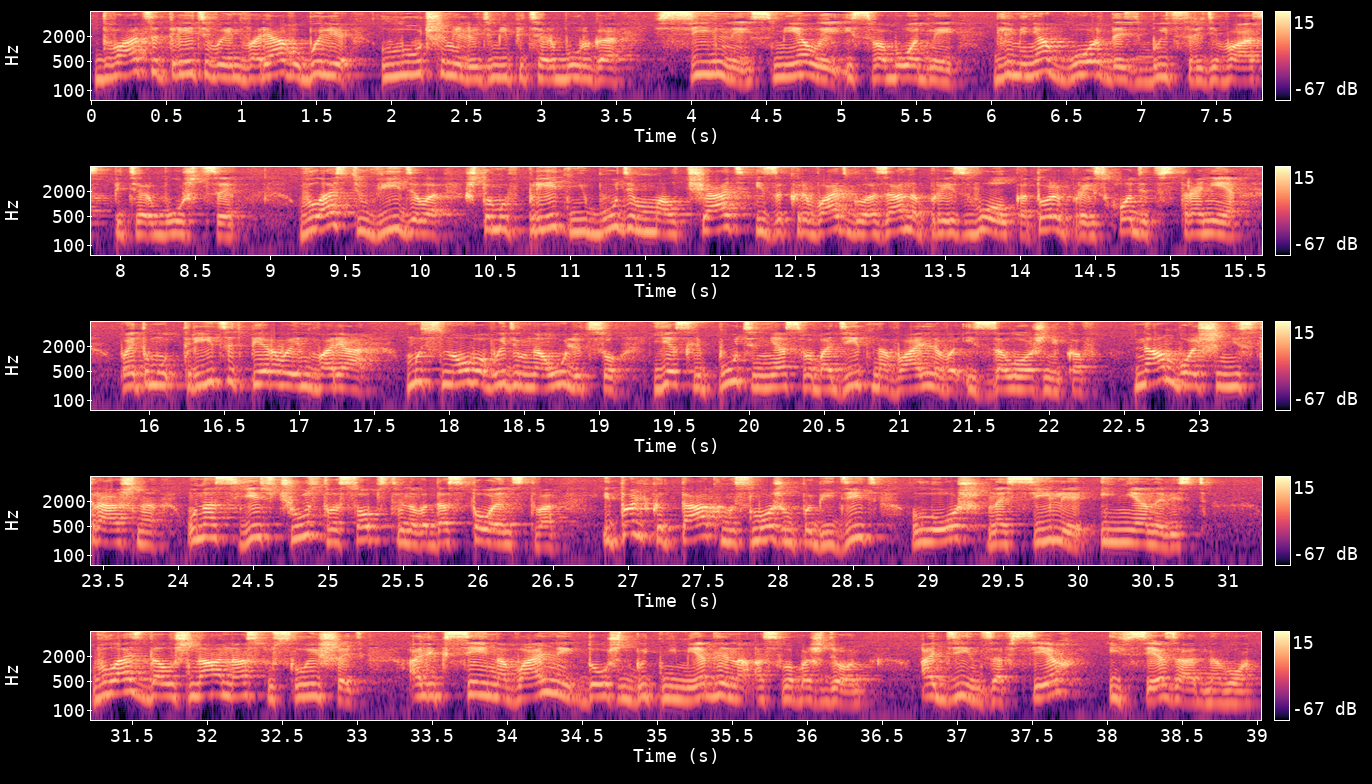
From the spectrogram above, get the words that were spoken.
23 января вы были лучшими людьми Петербурга. Сильные, смелые и свободные. Для меня гордость быть среди вас, петербуржцы. Власть увидела, что мы впредь не будем молчать и закрывать глаза на произвол, который происходит в стране. Поэтому 31 января мы снова выйдем на улицу, если Путин не освободит Навального из заложников. Нам больше не страшно, у нас есть чувство собственного достоинства. И только так мы сможем победить ложь, насилие и ненависть. Власть должна нас услышать. Алексей Навальный должен быть немедленно освобожден. Один за всех и все за одного.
